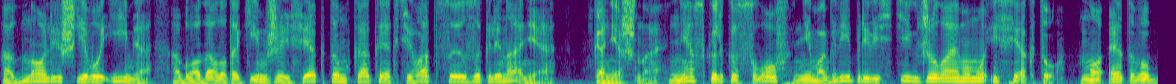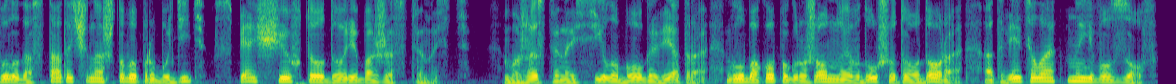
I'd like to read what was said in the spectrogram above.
Одно лишь его имя обладало таким же эффектом, как и активация заклинания — Конечно, несколько слов не могли привести к желаемому эффекту, но этого было достаточно, чтобы пробудить спящую в Теодоре божественность. Божественная сила бога ветра, глубоко погруженная в душу Теодора, ответила на его зов.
